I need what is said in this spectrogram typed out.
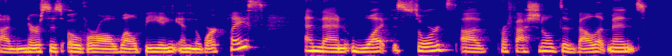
on nurses' overall well being in the workplace. And then what sorts of professional development,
